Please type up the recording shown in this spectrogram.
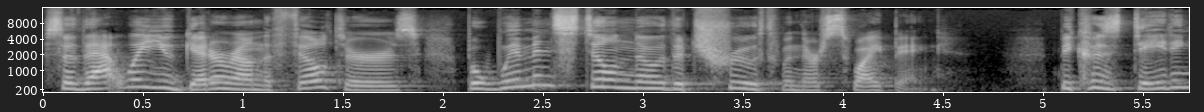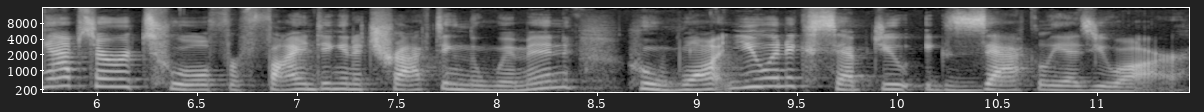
So that way you get around the filters, but women still know the truth when they're swiping. Because dating apps are a tool for finding and attracting the women who want you and accept you exactly as you are.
